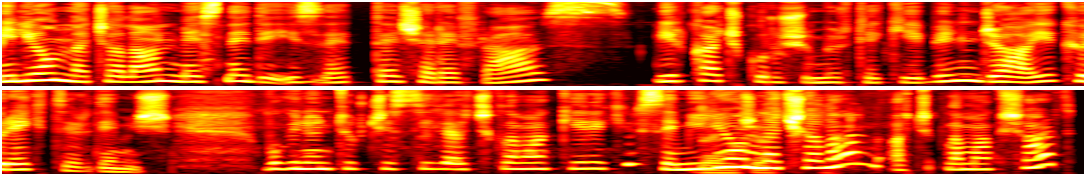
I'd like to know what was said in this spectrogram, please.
Milyonla çalan Mesnedi İzzet'te Şerefraz birkaç kuruşu mürtekibin cayı kürektir demiş. Bugünün Türkçesiyle açıklamak gerekirse milyonla çalan açıklamak şart.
